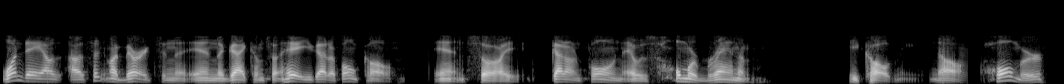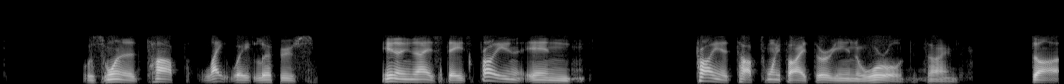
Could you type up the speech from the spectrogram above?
one day I was I was sitting in my barracks and the and the guy comes on, hey, you got a phone call, and so I got on the phone. It was Homer Brannum. He called me. Now Homer was one of the top lightweight lifters in the United States, probably in, in probably in the top 25, 30 in the world at the time. So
